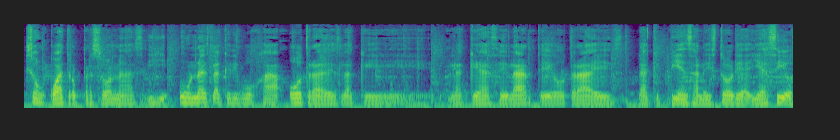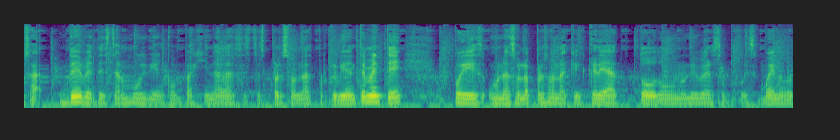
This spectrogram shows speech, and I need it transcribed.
son cuatro personas y una es la que dibuja, otra es la que la que hace el arte, otra es la que piensa la historia y así, o sea, deben de estar muy bien compaginadas estas personas porque evidentemente pues una sola persona que crea todo un universo, pues bueno,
